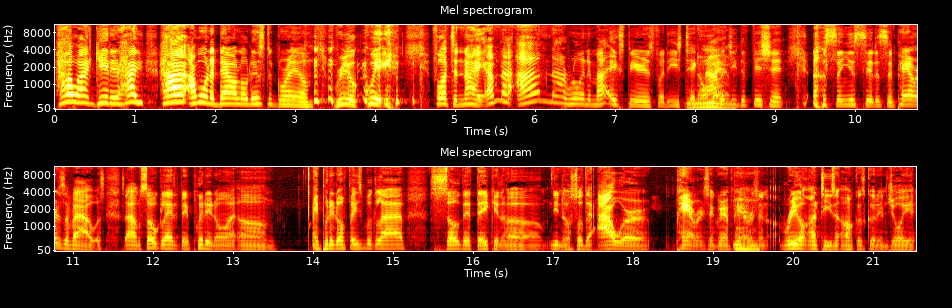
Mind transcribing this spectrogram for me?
How I get it? How how I want to download Instagram real quick for tonight. I'm not I'm not ruining my experience for these No, technology deficient uh, senior citizen parents of ours. So I'm so glad that they put it on. Um, they put it on Facebook Live so that they can, um, you know, so that our parents and grandparents Mm-hmm. and real aunties and uncles could enjoy it.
